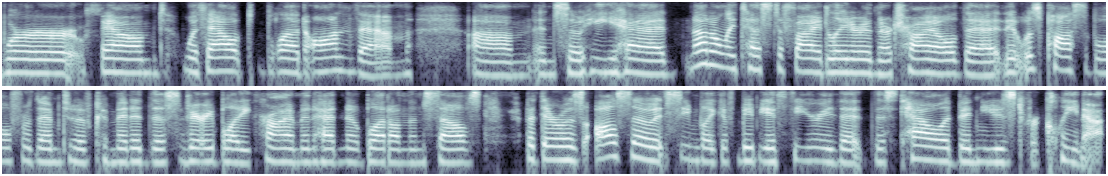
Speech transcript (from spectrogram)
were found without blood on them. Um, and so he had not only testified later in their trial that it was possible for them to have committed this very bloody crime and had no blood on themselves, but there was also, it seemed like if maybe a theory that this towel had been used for cleanup.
